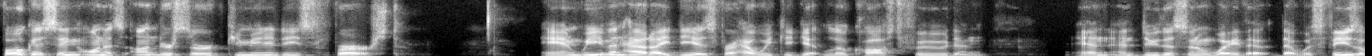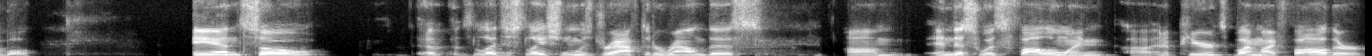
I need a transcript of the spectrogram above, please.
focusing on its underserved communities first. And we even had ideas for how we could get low cost food and and and do this in a way that that was feasible. And so uh, legislation was drafted around this, um, and this was following uh, an appearance by my father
